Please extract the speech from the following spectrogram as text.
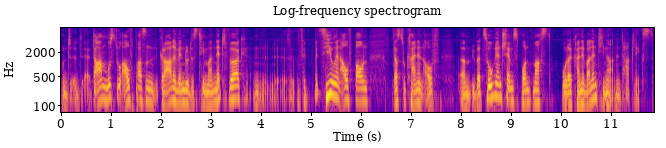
Und äh, da musst du aufpassen, gerade wenn du das Thema Network, Beziehungen aufbauen, dass du keinen auf ähm, überzogenen James Bond machst oder keine Valentina an den Tag legst.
